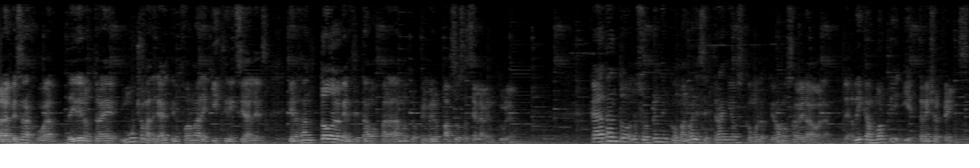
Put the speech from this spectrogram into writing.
Para empezar a jugar, D&D nos trae mucho material en forma de kits iniciales que nos dan todo lo que necesitamos para dar nuestros primeros pasos hacia la aventura. Cada tanto nos sorprenden con manuales extraños como los que vamos a ver ahora, de Rick and Morty y Stranger Things.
